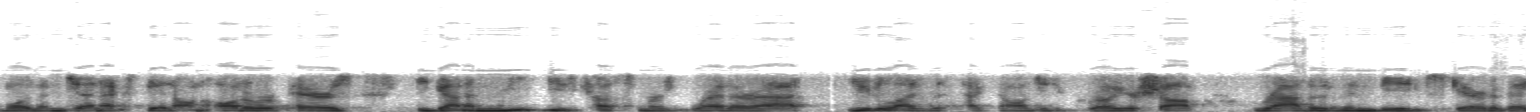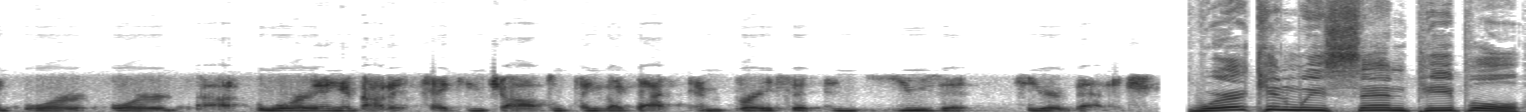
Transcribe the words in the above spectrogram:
more than Gen X did on auto repairs. You got to meet these customers where they're at. Utilize this technology to grow your shop rather than being scared of it or or uh, worrying about it taking jobs and things like that. Embrace it and use it to your advantage. Where can we send people?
